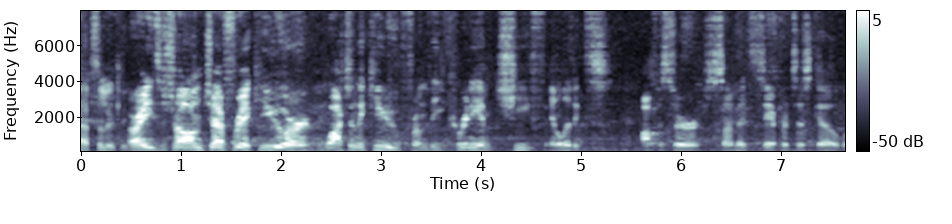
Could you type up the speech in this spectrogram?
Absolutely. All right, Vishal, I'm Jeff Frick. You are watching theCUBE from the Corinium Chief Analytics Officer Summit, San Francisco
